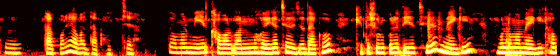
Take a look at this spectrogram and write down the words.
তো তারপরে আবার দেখা হচ্ছে। তো আমার মেয়ের খাবার বানানো হয়ে গেছে, ওই যে দেখো, খেতে শুরু করে দিয়েছে ম্যাগি। বলল মা, ম্যাগি খাব?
